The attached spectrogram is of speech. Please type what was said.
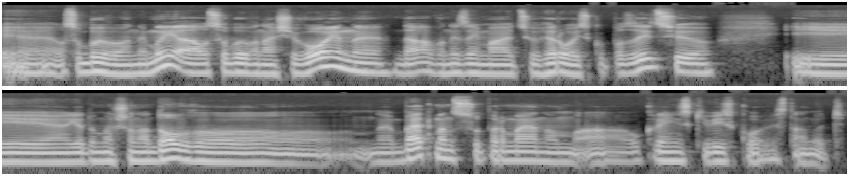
Е, особливо не ми, а особливо наші воїни, да, вони займають цю геройську позицію. І я думаю, що надовго не Бетмен з Суперменом, а українські військові стануть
